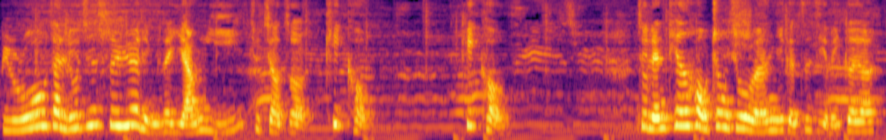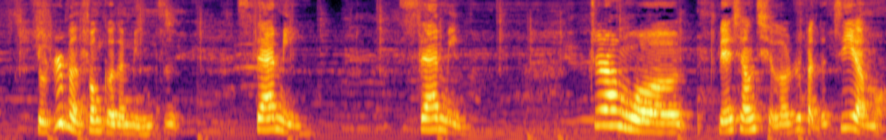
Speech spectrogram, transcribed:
比如在《流金岁月》里面的杨怡就叫做 Kiko，Kiko。就连天后郑秀文也给自己了一个有日本风格的名字，Sammy，Sammy。这让我联想起了日本的芥末。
